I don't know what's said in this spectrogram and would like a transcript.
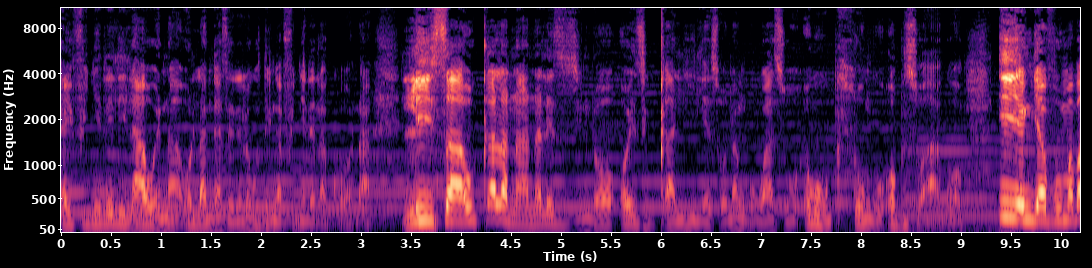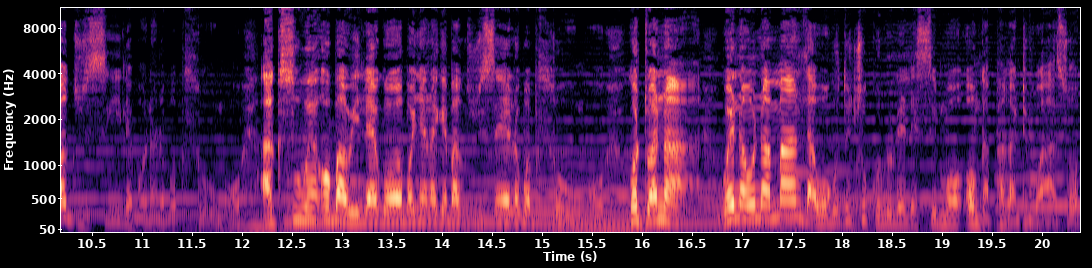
ayifinyeleli la wena olangazelela ukuthi ingafinyelela khona? Lisa uqalana nalezi zinto ezikuqalile zona ngokwazo okubuhlungu obuzwako. Iye ngiyavuma bakuzwisile bona lobo buhlungu akusuwe obawileko obonyana-ke bakuzwisele lobo buhlungu kodwana wena unamandla wokuthi uchugulule lesimo ongaphakathi kwaso.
